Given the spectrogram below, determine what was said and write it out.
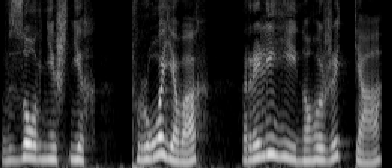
в зовнішніх проявах релігійного життя,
